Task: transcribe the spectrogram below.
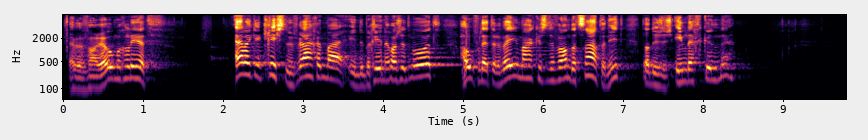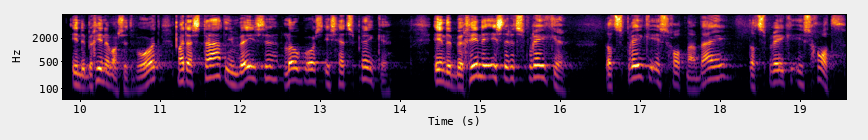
Hebben we van Rome geleerd. Elke christen, vraag het maar, in de beginnen was het woord, hoofdletter W maken ze ervan, dat staat er niet. Dat is dus inlegkunde. In de beginnen was het woord, maar daar staat in wezen, logos is het spreken. In de beginnen is er het spreken. Dat spreken is God nabij, dat spreken is God.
